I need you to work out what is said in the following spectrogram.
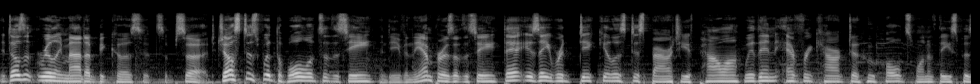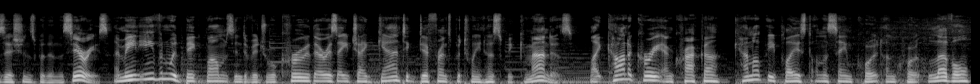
It doesn't really matter because it's absurd. Just as with the Warlords of the Sea, and even the Emperors of the Sea, there is a ridiculous disparity of power within every character who holds one of these positions within the series. I mean, even with Big Mom's individual crew, there is a gigantic difference between her Sweet Commanders. Like Katakuri and Cracker cannot be placed on the same quote unquote level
